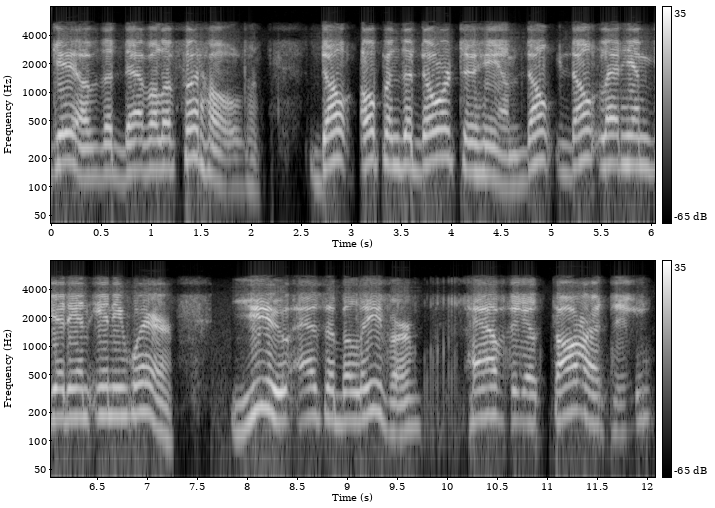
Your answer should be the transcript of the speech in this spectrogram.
give the devil a foothold. Don't open the door to him. Don't don't let him get in anywhere. You as a believer have the authority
